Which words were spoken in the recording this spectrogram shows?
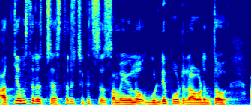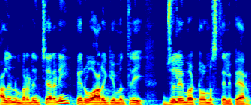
అత్యవసర శస్త్రచికిత్స సమయంలో గుండెపోటు రావడంతో అలన్ మరణించారని పెరు ఆరోగ్య మంత్రి జులేమా టోమస్ తెలిపారు.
